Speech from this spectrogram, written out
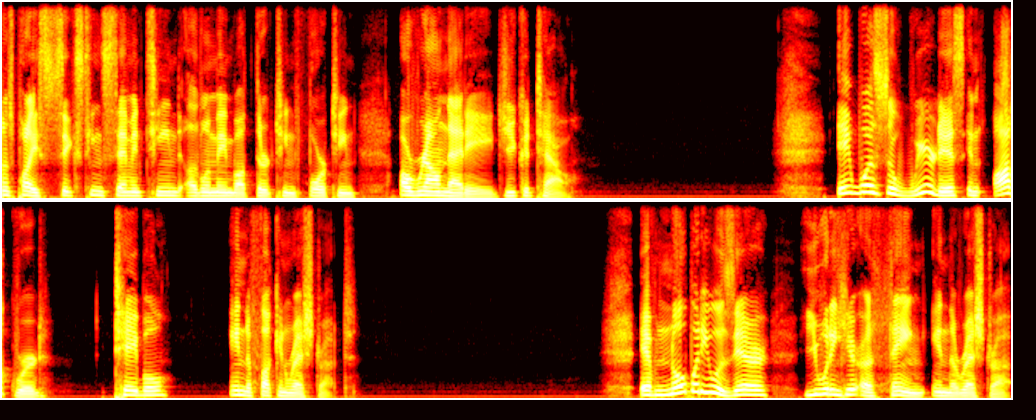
was probably 16, 17, the other one maybe about 13, 14, around that age. You could tell. It was the weirdest and awkward table in the fucking restaurant. If nobody was there, you wouldn't hear a thing in the restaurant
